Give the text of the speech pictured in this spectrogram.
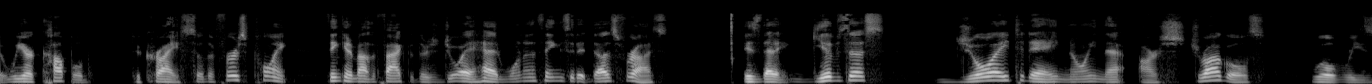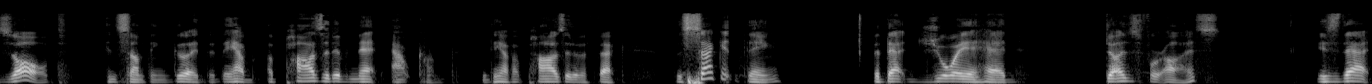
that we are coupled to Christ. So the first point, thinking about the fact that there's joy ahead, one of the things that it does for us is that it gives us joy today knowing that our struggles will result in something good, that they have a positive net outcome, that they have a positive effect. The second thing that that joy ahead does for us is that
